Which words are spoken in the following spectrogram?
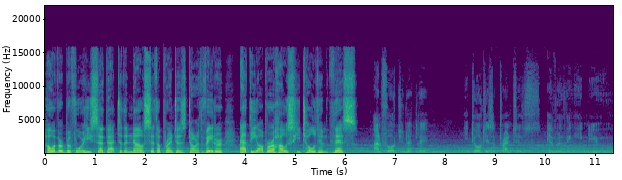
However, before he said that to the now Sith apprentice Darth Vader, at the Opera House he told him this. Unfortunately, he taught his apprentice everything he knew.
